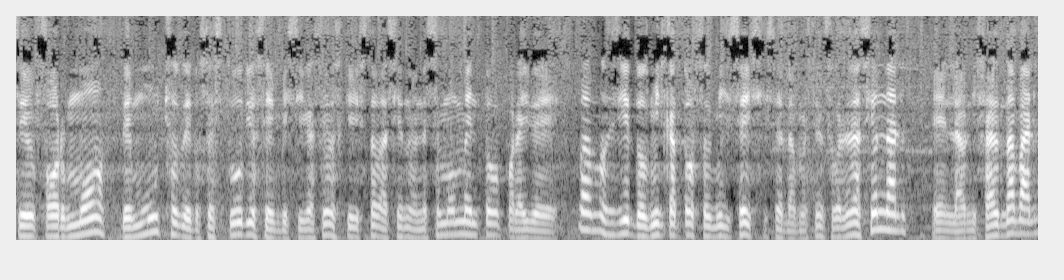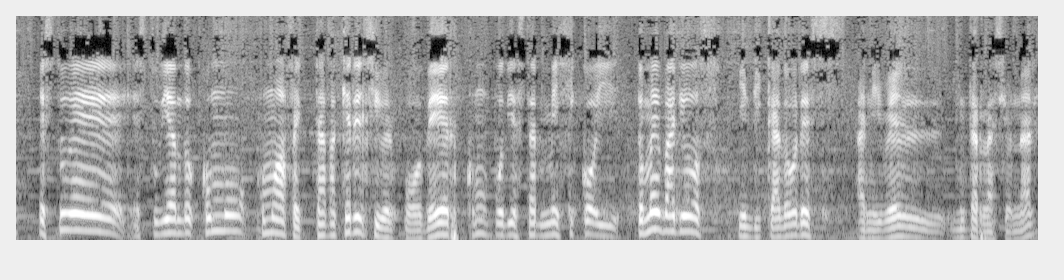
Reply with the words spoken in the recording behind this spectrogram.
se formó de muchos de los estudios e investigaciones que yo estaba haciendo en ese momento, por ahí de, vamos a decir, 2014-2016 hice la maestría en seguridad nacional en la Universidad Naval. Estuve estudiando cómo, cómo afectaba, qué era el ciberpoder, cómo podía estar México y tomé varios indicadores a nivel internacional,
